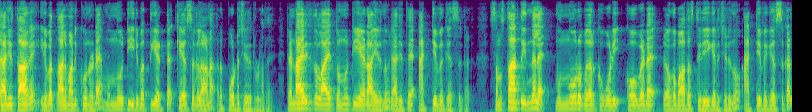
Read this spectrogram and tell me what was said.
രാജ്യത്താകെ ഇരുപത്തിനാല് മണിക്കൂറിനിടെ മുന്നൂറ്റി ഇരുപത്തിയെട്ട് കേസുകളാണ് റിപ്പോർട്ട് ചെയ്തിട്ടുള്ളത്. രണ്ടായിരത്തി തൊള്ളായിരത്തി തൊണ്ണൂറ്റിയേഴായിരുന്നു രാജ്യത്തെ ആക്റ്റീവ് കേസുകൾ. സംസ്ഥാനത്ത് ഇന്നലെ മുന്നൂറ് പേർക്ക് കൂടി കോവിഡ് രോഗബാധ സ്ഥിരീകരിച്ചിരുന്നു. ആക്റ്റീവ് കേസുകൾ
